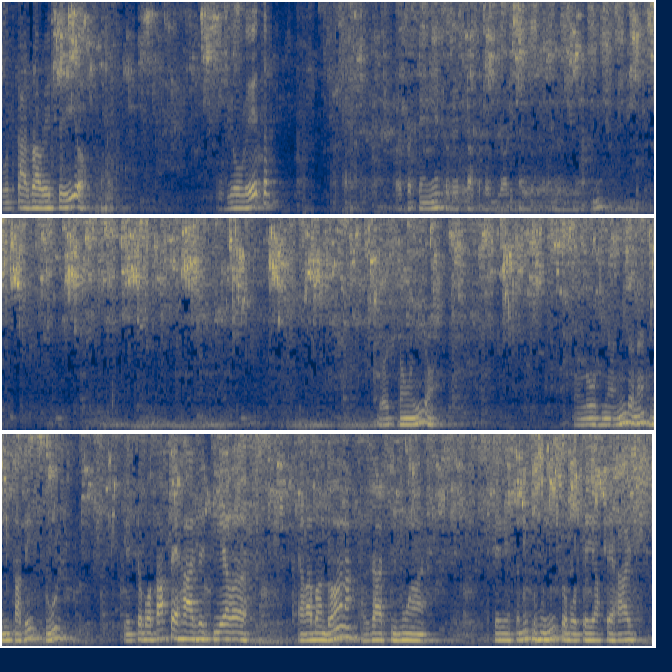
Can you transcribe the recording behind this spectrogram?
Outro casal esse aí, ó. O violeta. Essa fêmea, deixa eu ver se dá pra ver melhor aqui. Já estão aí, ó. Estão novinho ainda, né? Não tá bem sujo. Porque se eu botar a serragem aqui, ela, ela abandona. Eu já tive uma experiência muito ruim, que eu botei a serragem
